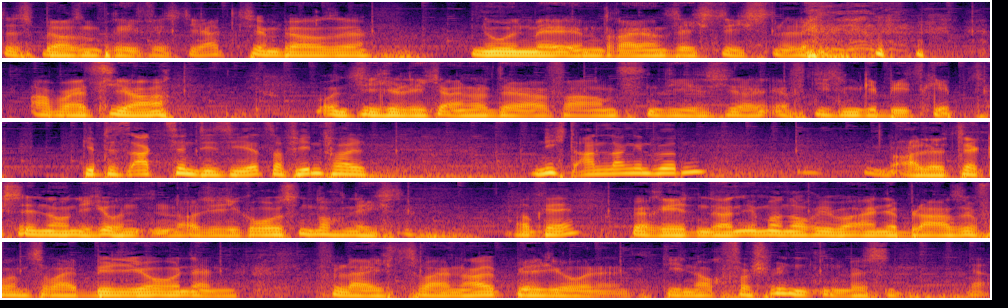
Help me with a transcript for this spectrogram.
des Börsenbriefes Die Aktienbörse, nunmehr im 63. Arbeitsjahr und sicherlich einer der erfahrensten, die es hier auf diesem Gebiet gibt. Gibt es Aktien, die Sie jetzt auf jeden Fall nicht anlangen würden? Alle Texte sind noch nicht unten, also die großen noch nicht. Okay. Wir reden dann immer noch über eine Blase von zwei Billionen, vielleicht zweieinhalb Billionen, die noch verschwinden müssen. Ja.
